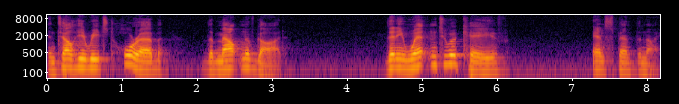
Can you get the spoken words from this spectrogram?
until he reached Horeb, the mountain of God. Then he went into a cave and spent the night.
